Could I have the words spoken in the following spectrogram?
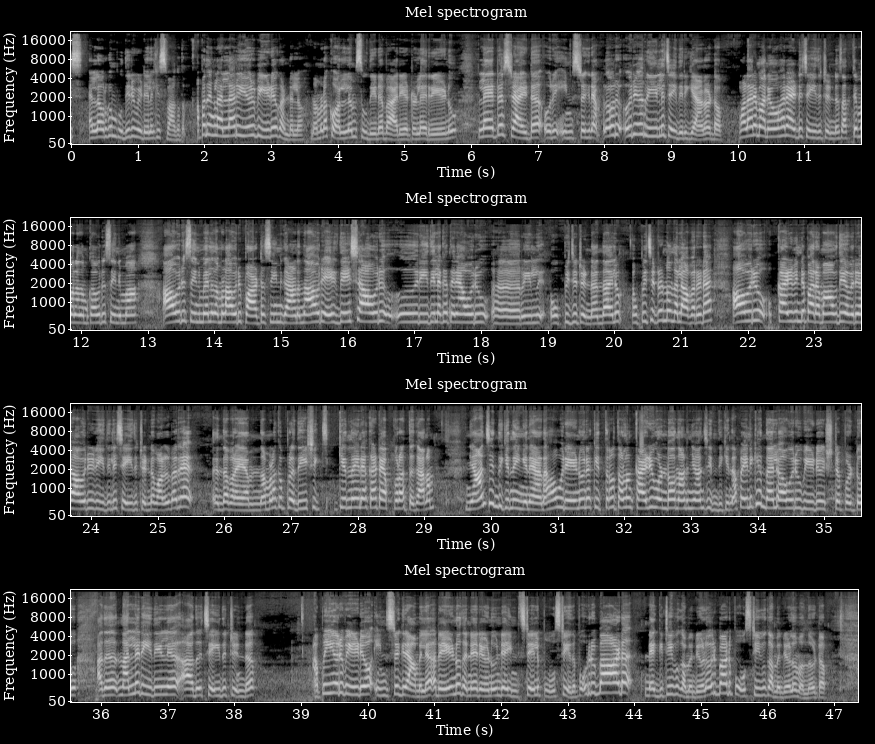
Guys എല്ലാവർക്കും പുതിയൊരു വീഡിയോയിലേക്ക് സ്വാഗതം. അപ്പോൾ നിങ്ങൾ എല്ലാവരും ഈ ഒരു വീഡിയോ കണ്ടല്ലോ? നമ്മുടെ കൊല്ലം സുധിയുടെ ഭാര്യയായിട്ടുള്ള രേണു ലേറ്റസ്റ്റ് ആയിട്ട് ഒരു ഇൻസ്റ്റഗ്രാം ഒരു ഒരു റീൽ ചെയ്തിരിക്കുകയാണ് കേട്ടോ. വളരെ മനോഹരമായിട്ട് ചെയ്തിട്ടുണ്ട്. സത്യം പറഞ്ഞാൽ നമുക്ക് ആ ഒരു സിനിമ ആ ഒരു സിനിമയിൽ നമ്മൾ ആ ഒരു പാട്ട് സീൻ കാണുന്ന ആ ഒരു ഏകദേശം ആ ഒരു രീതിയിലൊക്കെ തന്നെ ആ ഒരു റീൽ ഒപ്പിച്ചിട്ടുണ്ട്. എന്തായാലും ഒപ്പിച്ചിട്ടുണ്ടെന്നല്ല അവരുടെ ആ ഒരു കഴിവിന്റെ പരമാവധി അവർ ആ ഒരു രീതിയിൽ ചെയ്തിട്ടുണ്ട്. വളരെ എന്താ പറയുക നമ്മളൊക്കെ പ്രതീക്ഷിക്കുന്നതിനെക്കാട്ടി അപ്പുറത്ത്. കാരണം ഞാൻ ചിന്തിക്കുന്നത് ഇങ്ങനെയാണ്. ആ ഒരു രേണുവിനൊക്കെ ഇത്രത്തോളം കഴിവുണ്ടോ എന്നാണ് ഞാൻ ചിന്തിക്കുന്നത്. അപ്പോൾ എനിക്ക് എന്തായാലും ആ ഒരു വീഡിയോ ഇഷ്ടപ്പെട്ടു. അത് നല്ല രീതിയിൽ അത് ചെയ്തിട്ടുണ്ട്. അപ്പോൾ ഈ ഒരു വീഡിയോ ഇൻസ്റ്റഗ്രാമിൽ രേണു തന്നെ രേണുവിന്റെ ഇൻസ്റ്റയിൽ പോസ്റ്റ് ചെയ്തപ്പോൾ ഒരുപാട് നെഗറ്റീവ് കമന്റുകൾ ഒരുപാട് പോസിറ്റീവ് കമന്റുകളും വന്നു കേട്ടോ.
